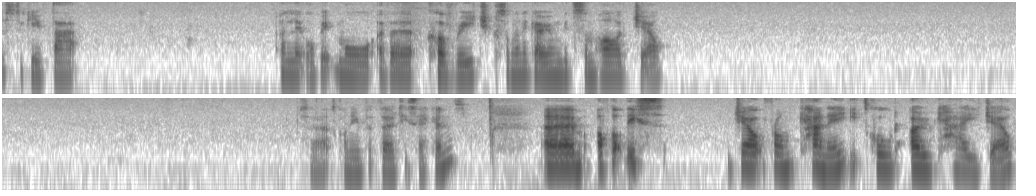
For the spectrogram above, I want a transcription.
Just to give that a little bit more of a coverage because I'm going to go in with some hard gel. So that's gone in for 30 seconds. Um, I've got this gel from Canny. It's called OK Gel.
